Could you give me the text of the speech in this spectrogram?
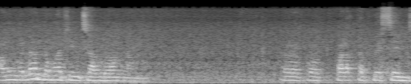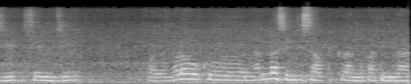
அவங்கெல்லாம் அந்த மாதிரி செஞ்சு சாப்பிடுவாங்க அவங்க ப- பழத்தை பிசைஞ்சு செஞ்சு எவ்வளவுக்கு நல்லா செஞ்சு சாப்பிட்டுக்கிறாங்க பார்த்தீங்களா?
